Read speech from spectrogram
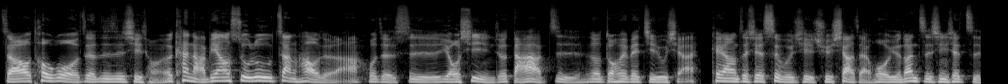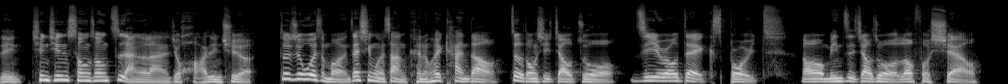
只要透过这个日志系统，而看哪边要输入账号的啦，或者是游戏你就打打字，那都会被记录起来，可以让这些伺服器去下载或远端执行一些指令，轻轻松松、自然而然的就滑进去了。这就是为什么你在新闻上可能会看到这个东西叫做 Zero Day Exploit，然后名字叫做 Log4Shell。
